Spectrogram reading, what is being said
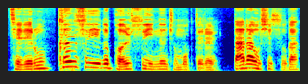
제대로 큰 수익을 벌 수 있는 종목들을 따라오실 수가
